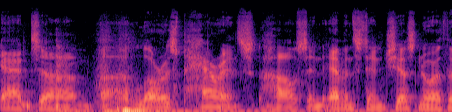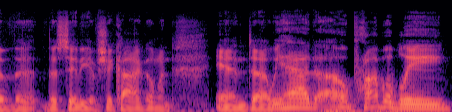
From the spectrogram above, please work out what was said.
at um, uh, Laura's parents' house in Evanston, just north of the, the city of Chicago, and and uh, we had oh probably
